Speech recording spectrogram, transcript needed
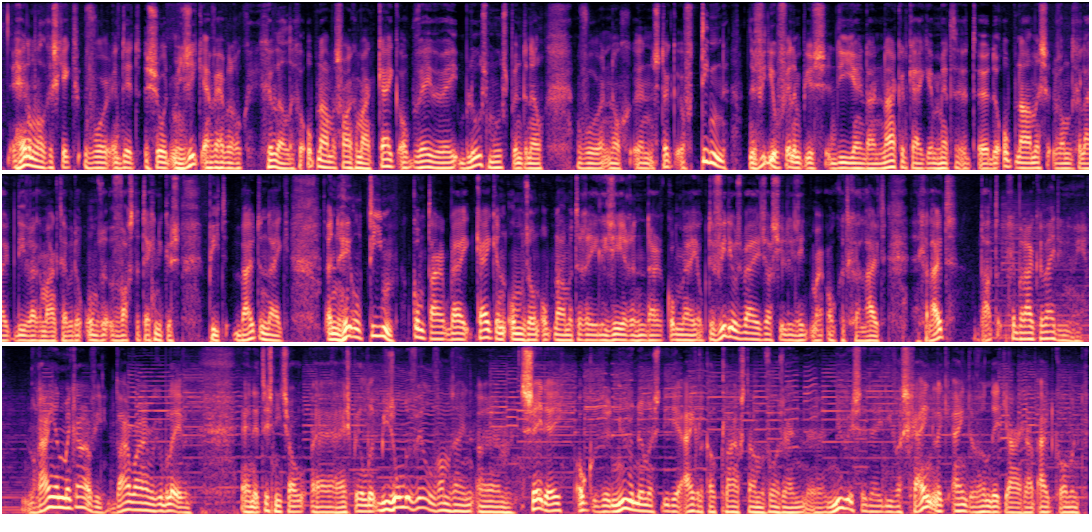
Helemaal geschikt voor dit soort muziek. En we hebben er ook geweldige opnames van gemaakt. Kijk op www.bluesmoose.nl voor nog een stuk of tien videofilmpjes die je daarna kunt kijken met het, eh, de opnames van het geluid die we gemaakt hebben door onze vaste technicus Piet Buiten. Een heel team komt daarbij kijken om zo'n opname te realiseren. Daar komen wij ook de video's bij, zoals jullie zien, maar ook het geluid. Het geluid, dat gebruiken wij nu weer. Ryan McCarvey, daar waren we gebleven. En het is niet zo, uh, hij speelde bijzonder veel van zijn uh, CD. Ook de nieuwe nummers die hij eigenlijk al klaarstaan voor zijn uh, nieuwe CD, die waarschijnlijk eind van dit jaar gaat uitkomen,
